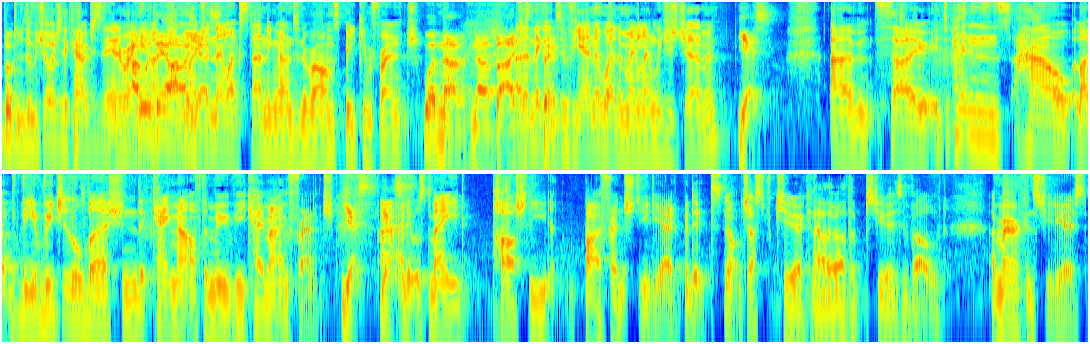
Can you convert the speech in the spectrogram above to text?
But, The majority of the characters in Iranian. Oh, they I can't are, imagine yes. they're like standing around in Iran speaking French. well, no, no. But I and just then they go to Vienna where the main language is German. Yes. Um, so it depends how, like the original version that came out of the movie came out in French. Yes, Uh, yes. and it was made partially by a French studio, but it's not just Studio Canal. There are other studios involved, American studios.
